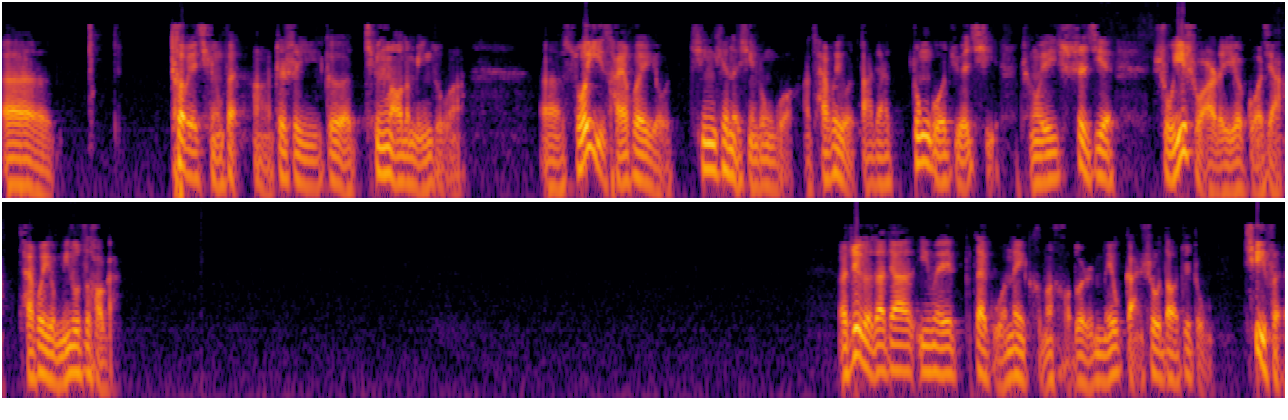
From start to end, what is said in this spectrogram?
呃，特别勤奋啊！这是一个勤劳的民族啊！呃，所以才会有今天的新中国啊，才会有大家中国崛起，成为世界数一数二的一个国家，才会有民族自豪感。呃，这个大家因为在国内可能好多人没有感受到这种气氛，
